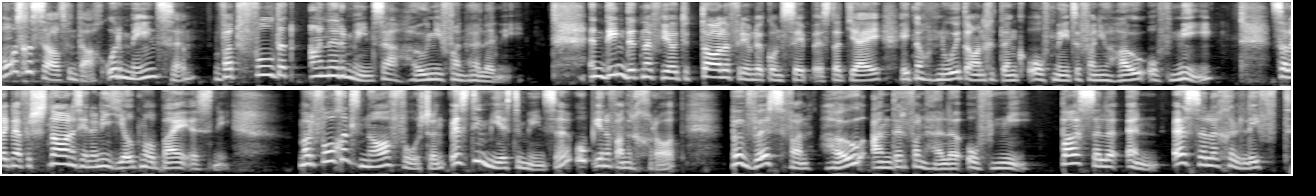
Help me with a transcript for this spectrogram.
Ons gesels vandag oor mense wat voel dat ander mense hou nie van hulle nie. Indien dit nou vir jou 'n totale vreemde konsep is dat jy het nog nooit daaraan gedink of mense van jou hou of nie, sal ek nou verstaan as jy nou nie heeltemal by is nie. Maar volgens navorsing is die meeste mense op een of ander graad bewus van hou ander van hulle of nie. Pas hulle in, is hulle geliefd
